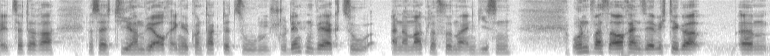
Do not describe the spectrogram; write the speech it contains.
etc. Das heißt, hier haben wir auch enge Kontakte zum Studentenwerk, zu einer Maklerfirma in Gießen. Und was auch ein sehr wichtiger ähm,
